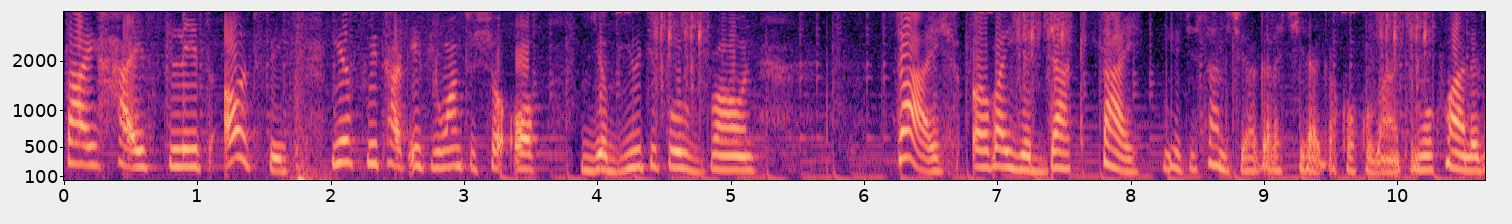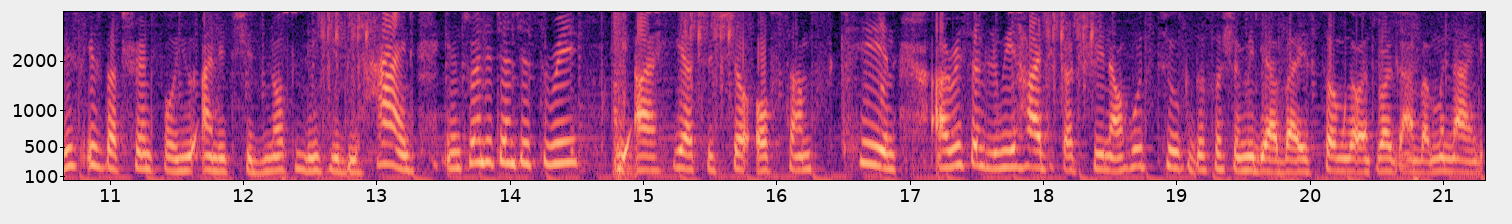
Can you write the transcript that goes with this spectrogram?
thigh high slit outfits. Yes, sweetheart, if you want to show off your beautiful brown thigh over your dark thigh. Ngekisambi kyoyagala kiragako ku bantu. Mukwano this is the trend for you and it should not leave you behind. In 2023 we are here to show off some skin. Uh, recently we had katrina who took the social media by storm. Nga bantu bagamba munange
